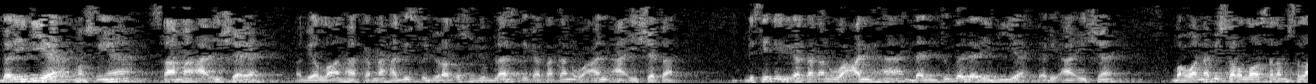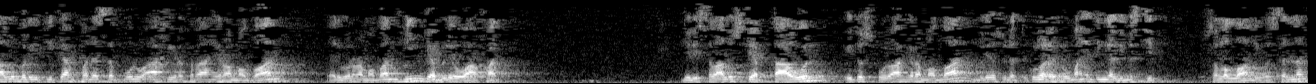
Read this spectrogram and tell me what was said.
Dari dia maksudnya sama Aisyah ya radhiyallahu anha karena hadis 717 dikatakan wa an Aisyah. Di sini dikatakan wa anha dan juga dari dia dari Aisyah bahwa Nabi SAW selalu beritikaf pada 10 akhir terakhir Ramadan dari bulan Ramadan hingga beliau wafat. Jadi selalu setiap tahun itu 10 akhir Ramadan beliau sudah keluar dari rumahnya tinggal di masjid sallallahu alaihi wasallam.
